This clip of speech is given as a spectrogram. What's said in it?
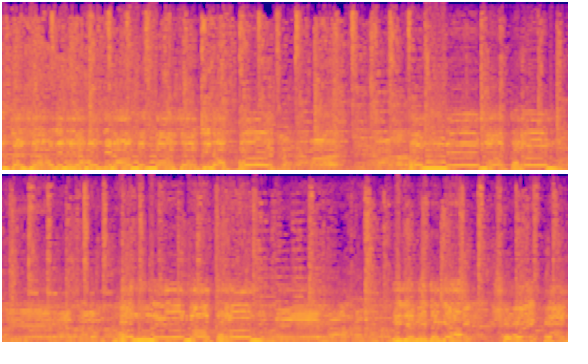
অঞ্চল সভাপতি নিজামুদ্দিন আহমেদ মহাশয় জিন্দাবাদ বন্দে মাতরম বন্দে মাতরম বিজেপি থেকে সময় কম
